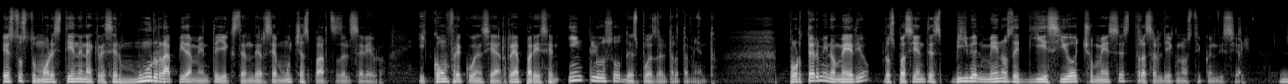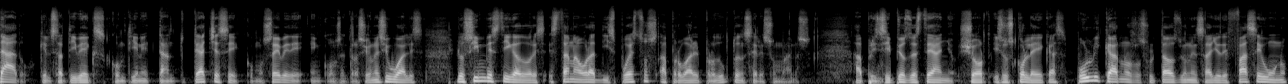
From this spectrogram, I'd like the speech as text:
Estos tumores tienden a crecer muy rápidamente y extenderse a muchas partes del cerebro y con frecuencia reaparecen incluso después del tratamiento. Por término medio, los pacientes viven menos de 18 meses tras el diagnóstico inicial. Dado que el Sativex contiene tanto THC como CBD en concentraciones iguales, los investigadores están ahora dispuestos a probar el producto en seres humanos. A principios de este año, Short y sus colegas publicaron los resultados de un ensayo de fase 1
